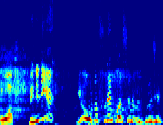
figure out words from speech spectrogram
Oha beni niye? Ya orada Frank var seni öldürecek.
